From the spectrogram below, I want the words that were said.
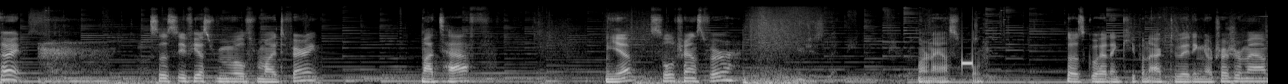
Alright. So let's see if he has removal from my Teferi. My Taff. Yep, soul transfer. You're an asshole. So let's go ahead and keep on activating our treasure map.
